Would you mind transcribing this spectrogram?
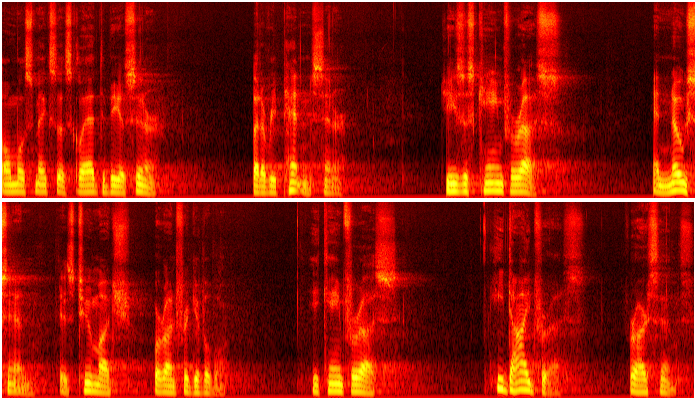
almost makes us glad to be a sinner, but a repentant sinner. Jesus came for us, and no sin is too much or unforgivable. He came for us. He died for us, for our sins.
